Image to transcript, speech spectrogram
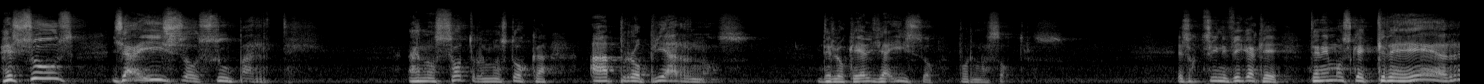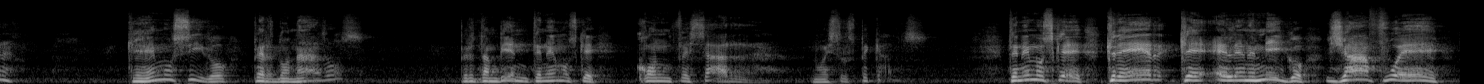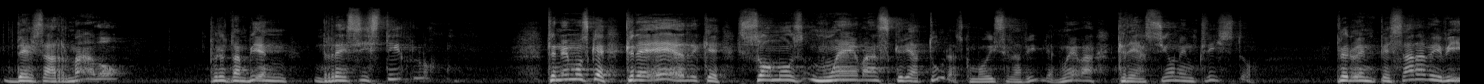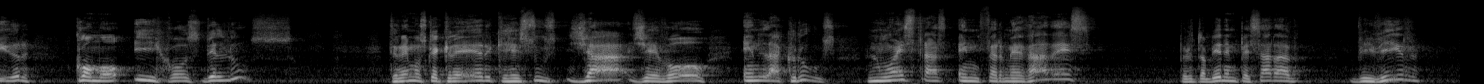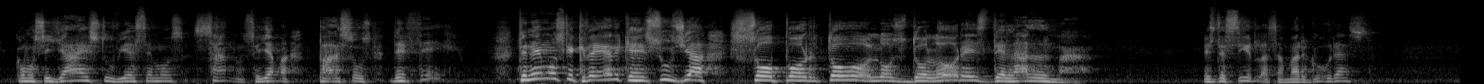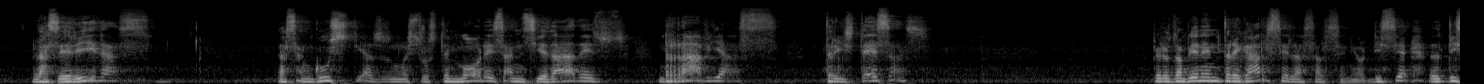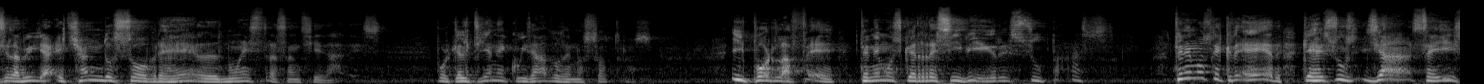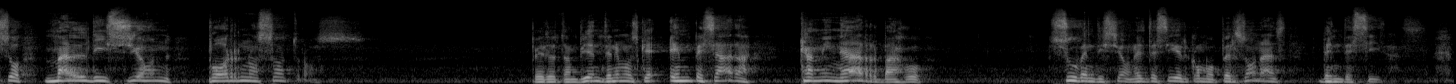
Jesús ya hizo su parte. A nosotros nos toca apropiarnos de lo que Él ya hizo por nosotros. Eso significa que tenemos que creer que hemos sido perdonados, pero también tenemos que confesar nuestros pecados. Tenemos que creer que el enemigo ya fue desarmado, pero también resistirlo. Tenemos que creer que somos nuevas criaturas, como dice la Biblia, nueva creación en Cristo, pero empezar a vivir como hijos de luz. Tenemos que creer que Jesús ya llevó en la cruz nuestras enfermedades, pero también empezar a vivir como si ya estuviésemos sanos. Se llama pasos de fe. Tenemos que creer que Jesús ya soportó los dolores del alma, es decir, las amarguras, las heridas, las angustias, nuestros temores, ansiedades, rabias, tristezas, pero también entregárselas al Señor. Dice, dice la Biblia, echando sobre Él nuestras ansiedades, porque Él tiene cuidado de nosotros. Y por la fe tenemos que recibir su paz. Tenemos que creer que Jesús ya se hizo maldición por nosotros pero también tenemos que empezar a caminar bajo su bendición, es decir, como personas bendecidas.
